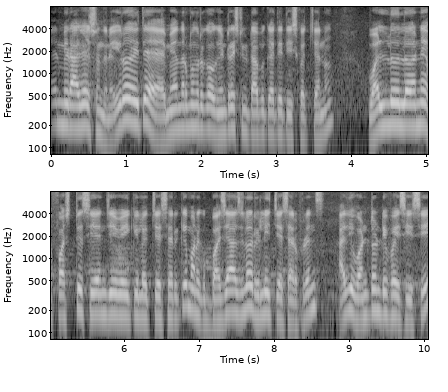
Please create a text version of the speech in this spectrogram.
నేను మీరు ఆగేస్తుంది ఈరోజు అయితే మీ అందరి ముందరకు ఒక ఇంట్రెస్టింగ్ టాపిక్ అయితే తీసుకొచ్చాను. వరల్డ్లోనే ఫస్ట్ సిఎన్జి వెహికల్ వచ్చేసరికి మనకు బజాజ్లో రిలీజ్ చేశారు ఫ్రెండ్స్ అది one twenty five CC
